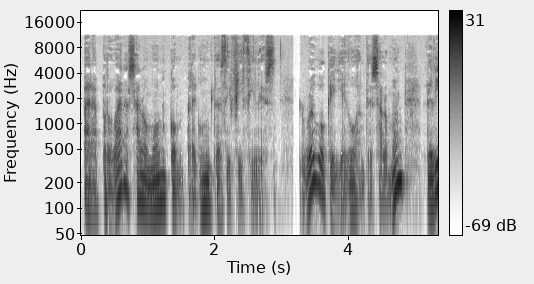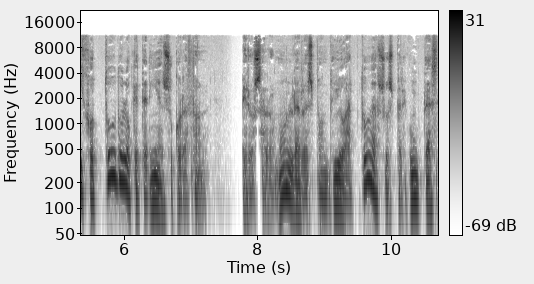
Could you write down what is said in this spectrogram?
para probar a Salomón con preguntas difíciles. Luego que llegó ante Salomón, le dijo todo lo que tenía en su corazón. Pero Salomón le respondió a todas sus preguntas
